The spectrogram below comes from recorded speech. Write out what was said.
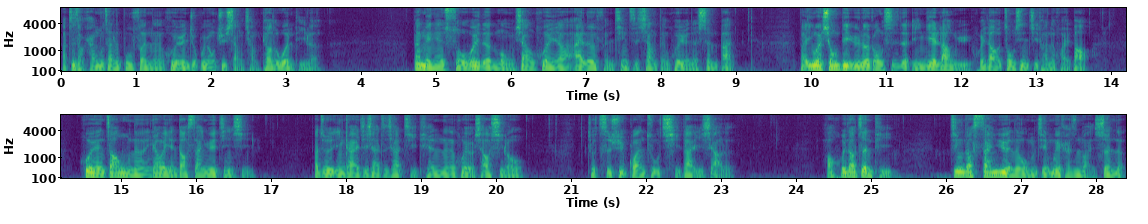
啊，至少开幕战的部分呢，会员就不用去想抢票的问题了。那每年所谓的猛象会啊、爱乐粉、亲子象等会员的申办，那因为兄弟娱乐公司的营业浪语回到中信集团的怀抱，会员招募呢应该会延到三月进行。那就是应该接下来这下几天呢会有消息喽，就持续关注期待一下了。好，回到正题，进入到三月呢，我们节目也开始暖身了，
